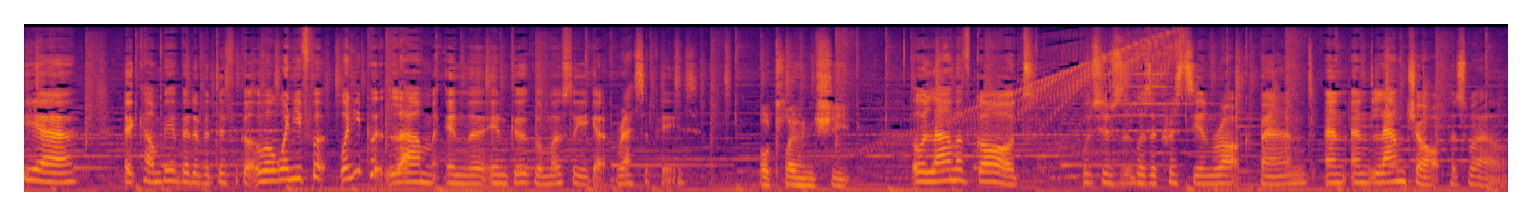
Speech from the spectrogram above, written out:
yeah, it can be a bit of a difficult. Well, when you put when you put lamb in the in Google, mostly you get recipes or cloned sheep or Lamb of God, which is, was a Christian rock band, and and Lamb Chop as well.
